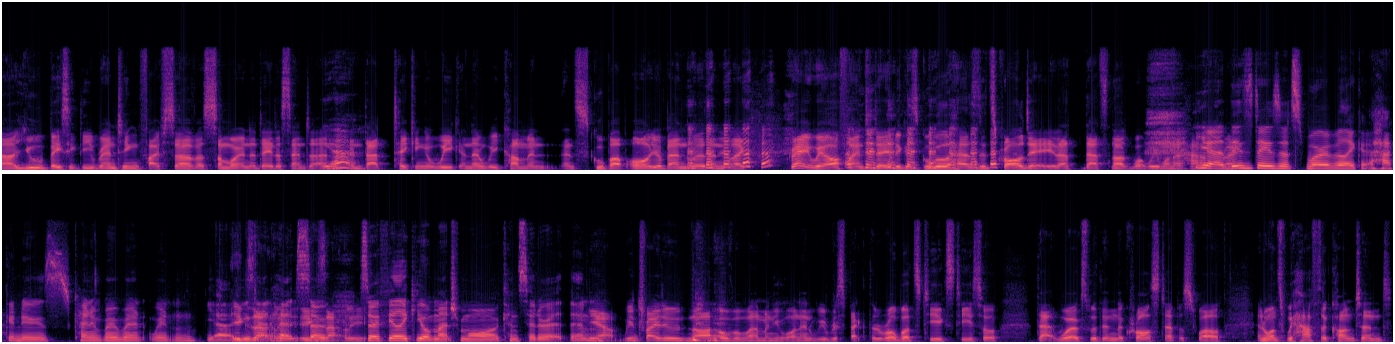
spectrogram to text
uh, you basically renting five servers somewhere in a data center and, Yeah. and that taking a week and then we come and, and scoop up all your bandwidth and you're like great we're offline today because google has its crawl day that that's not what we want to have Yeah, right? these days it's more of a, like a hacker news kind of moment when yeah Exactly, you get hit. So, exactly. so I feel like you're much more considerate than Yeah, we try to not overwhelm anyone and we respect the robots TXT, so that works within the crawl step as well. And once we have the content,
